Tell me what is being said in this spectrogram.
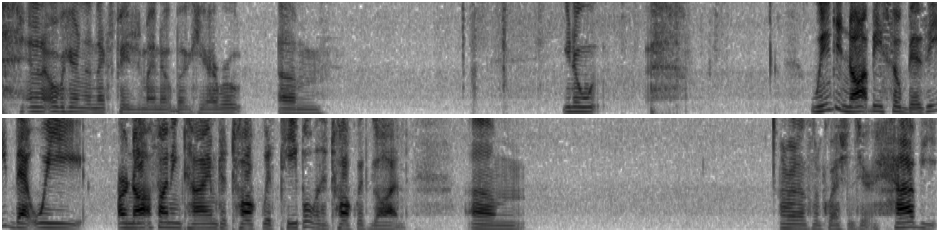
and over here in the next page of my notebook here, I wrote um, you know, we need to not be so busy that we are not finding time to talk with people and to talk with God. Um, I wrote down some questions here. Have you,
